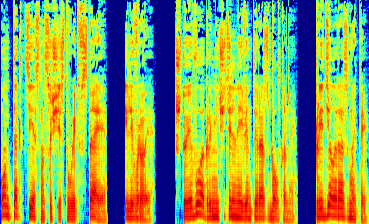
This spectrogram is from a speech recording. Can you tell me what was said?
Он так тесно существует в стае или в рое, что его ограничительные винты разболтаны, пределы размыты,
